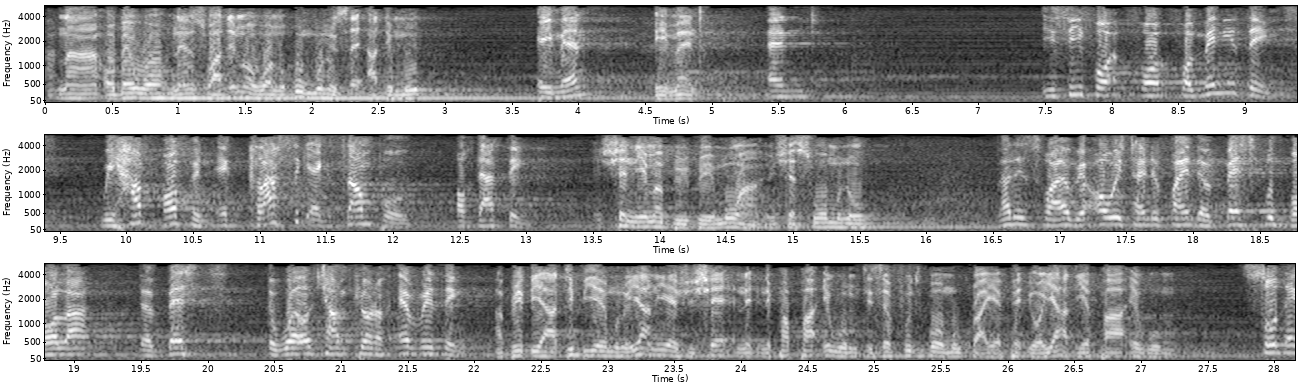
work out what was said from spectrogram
anaa ɔbɛwɔ nanso ade no ɔwɔ no ɔmmu no sɛ ade mu. Amen. amen. And you see, for, for, for many things, we have often a classic example of that thing. ɛhyɛ nneɛma bebree mu a nhwɛsoɔ mu no That is why we're always trying to find the best footballer, the best, the world champion of everything. abere bia ade bia mu no yɛ a ne yɛhwehwɛ ne, ne papa ɛwɔ mu te sɛ football mu kora yɛpɛ deɛ ɔyɛ adeɛ paa ɛwɔ mu So the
